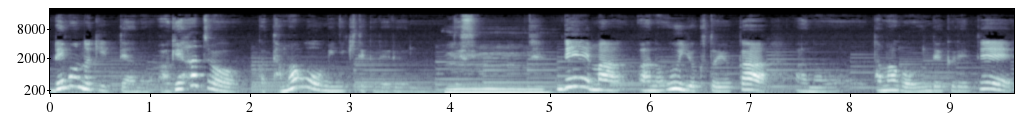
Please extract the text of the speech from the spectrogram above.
レモンの木って、あの、アゲハチョウが卵を産みに来てくれるんですよ。で、まあ、あの、運よくというか、あの、卵を産んでくれて、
